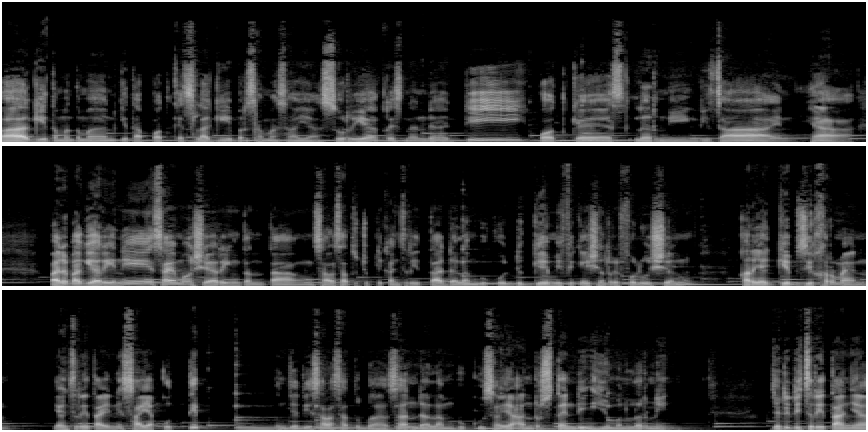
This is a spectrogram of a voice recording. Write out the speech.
pagi teman-teman. Kita podcast lagi bersama saya Surya Krisnanda di podcast Learning Design. Ya, pada pagi hari ini saya mau sharing tentang salah satu cuplikan cerita dalam buku The Gamification Revolution karya Gabe Zicherman Yang cerita ini saya kutip menjadi salah satu bahasan dalam buku saya Understanding Human Learning. Jadi di ceritanya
